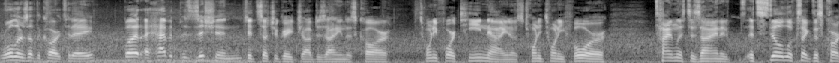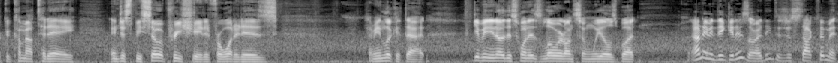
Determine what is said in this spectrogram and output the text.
rollers of the car today but I have it positioned. Did such a great job designing this car. 2014 now, you know, it's 2024. Timeless design. It, it still looks like this car could come out today and just be so appreciated for what it is. I mean, look at that. Given, you know, this one is lowered on some wheels, but I don't even think it is though. I think this is just stock fitment.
